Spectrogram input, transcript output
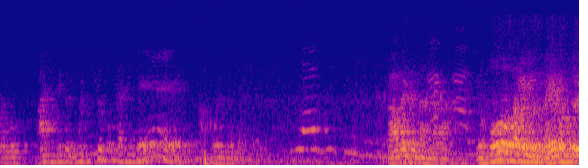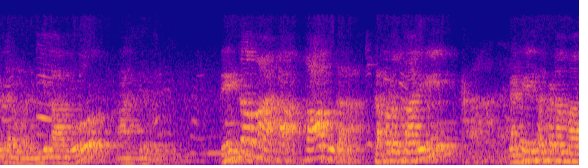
వాడు అతని ముత్యము కంటే అమూల్యమైనది కాబట్టి నాన్న యహోవైన దైవకుడు గల వాడు ఇలాగూ ఆశీర్వదించు. రెండో మాట కాపుదల చెప్పడసారి గట్టి చెప్పడమా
